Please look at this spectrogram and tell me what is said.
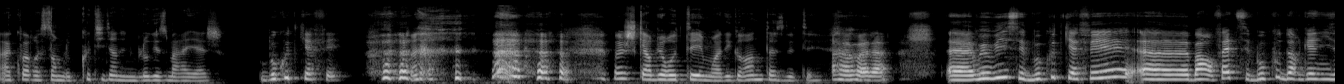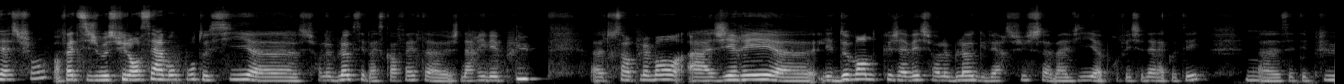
À quoi ressemble le quotidien d'une blogueuse mariage? Beaucoup de café. moi, je carbure au thé, moi, des grandes tasses de thé. Ah voilà. Euh, oui, oui, c'est beaucoup de café. Euh, bah en fait, c'est beaucoup d'organisation. En fait, si je me suis lancée à mon compte aussi euh, sur le blog, c'est parce qu'en fait, je n'arrivais plus tout simplement à gérer les demandes que j'avais sur le blog versus ma vie professionnelle à côté. Mm. C'était plus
